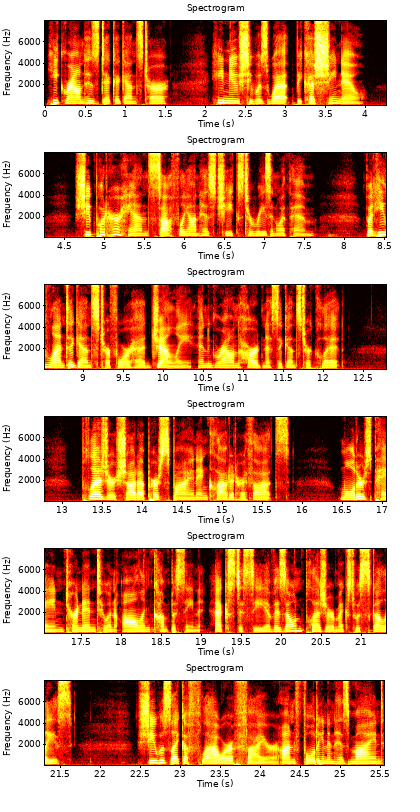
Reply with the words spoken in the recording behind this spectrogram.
He ground his dick against her. He knew she was wet because she knew. She put her hands softly on his cheeks to reason with him, but he leant against her forehead gently and ground hardness against her clit. Pleasure shot up her spine and clouded her thoughts. Mulder's pain turned into an all encompassing ecstasy of his own pleasure mixed with Scully's. She was like a flower of fire, unfolding in his mind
